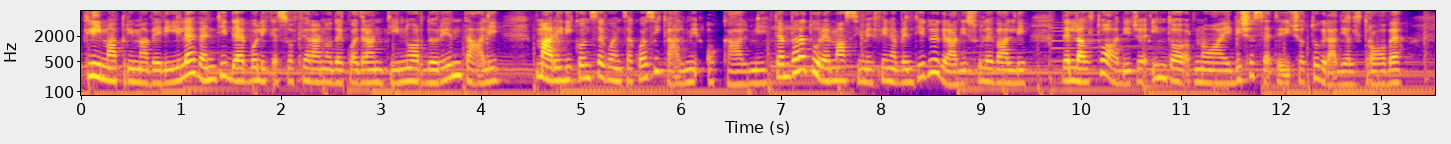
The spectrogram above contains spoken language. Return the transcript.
Clima primaverile, venti deboli che soffieranno dai quadranti nord-orientali, mari di conseguenza quasi calmi o calmi. Temperature massime fino a 22 gradi sulle valli dell'Alto Adige, intorno ai 17-18 gradi altrove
